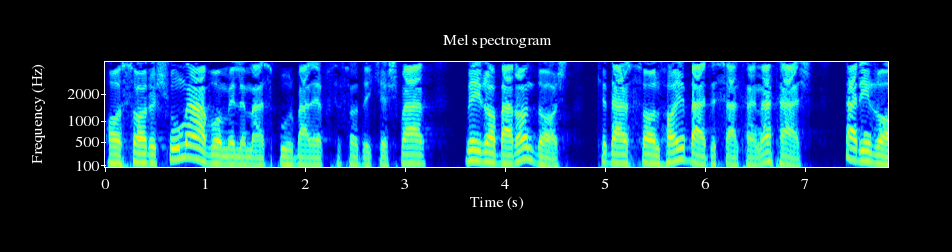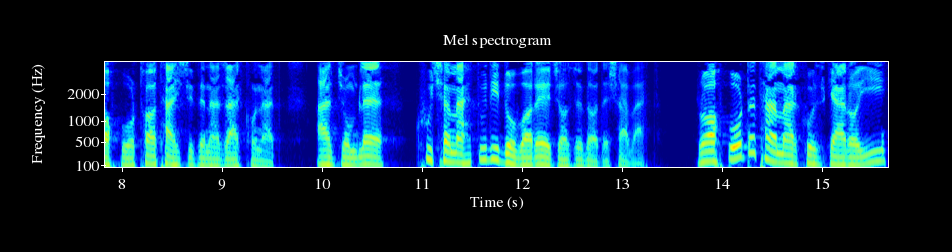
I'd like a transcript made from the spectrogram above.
آثار شوم عوامل مسبور بر اقتصاد کشور وی را بران داشت که در سالهای بعد سلطنتش در این راهبردها تجدید نظر کند از جمله کوچ محدودی دوباره اجازه داده شود راهبرد تمرکزگرایی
